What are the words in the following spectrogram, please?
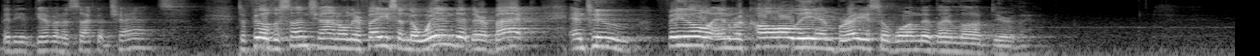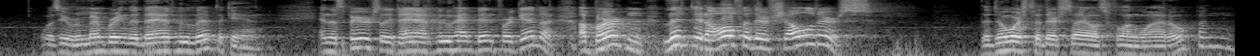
that he had given a second chance? To feel the sunshine on their face and the wind at their back and to feel and recall the embrace of one that they loved dearly. Was he remembering the dad who lived again? And the spiritually dad who had been forgiven? A burden lifted off of their shoulders. The doors to their cells flung wide open.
